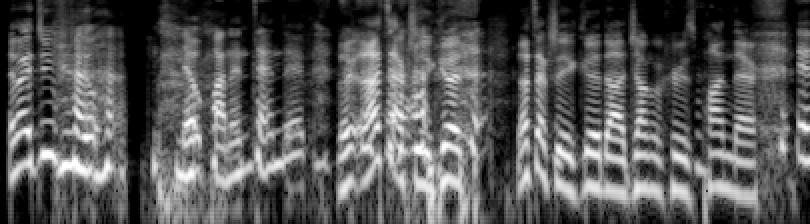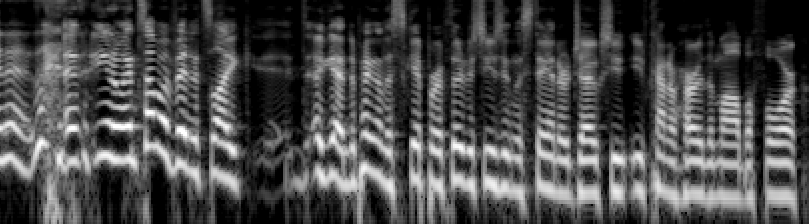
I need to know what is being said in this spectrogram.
And I do feel no pun intended. that's actually good. That's actually a good uh, Jungle Cruise pun there. It is. And you know, and some of it, it's like again, depending on the skipper, if they're just using the standard jokes, you, you've kind of heard them all before.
